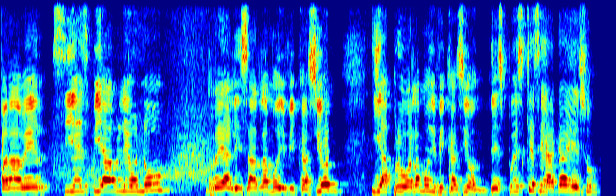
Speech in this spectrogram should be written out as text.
para ver si es viable o no realizar la modificación y aprobar la modificación. Después que se haga eso,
